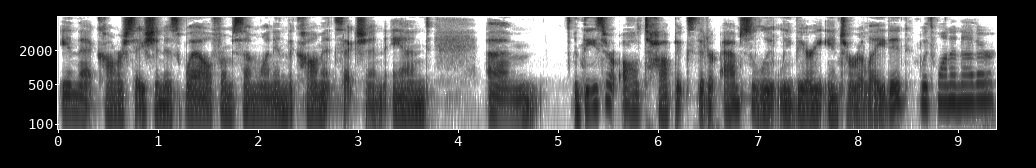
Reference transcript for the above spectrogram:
in that conversation as well from someone in the comment section. And um, these are all topics that are absolutely very interrelated with one another.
